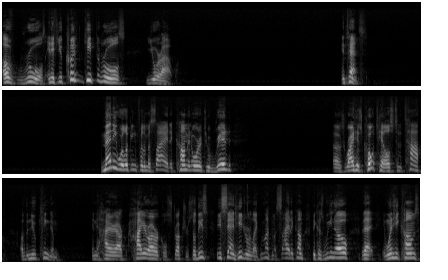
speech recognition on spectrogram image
of rules. And if you couldn't keep the rules, you were out. Intense. Many were looking for the Messiah to come in order to rid, uh, ride his coattails to the top of the new kingdom in the hierarch- hierarchical structure. So these, these Sanhedrin were like, we want the Messiah to come because we know that when he comes,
